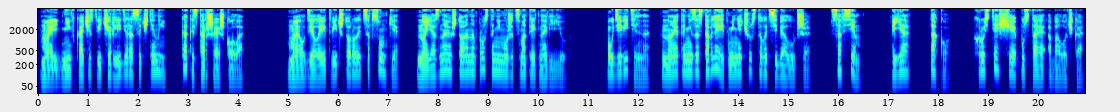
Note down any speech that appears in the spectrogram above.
Мои дни в качестве черлидера сочтены, как и старшая школа. Мэл делает вид, что роется в сумке, но я знаю, что она просто не может смотреть на Вию. Удивительно, но это не заставляет меня чувствовать себя лучше. Совсем. Я тако, хрустящая пустая оболочка.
